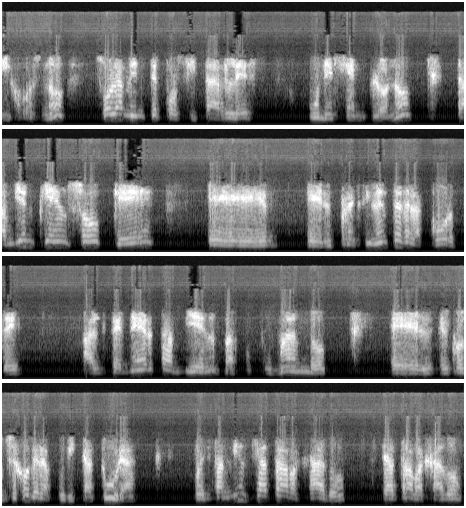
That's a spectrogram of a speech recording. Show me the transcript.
hijos, ¿no? Solamente por citarles un ejemplo, ¿no? También pienso que eh, el presidente de la Corte, al tener también bajo su mando el, el Consejo de la Judicatura, pues también se ha trabajado, se ha trabajado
